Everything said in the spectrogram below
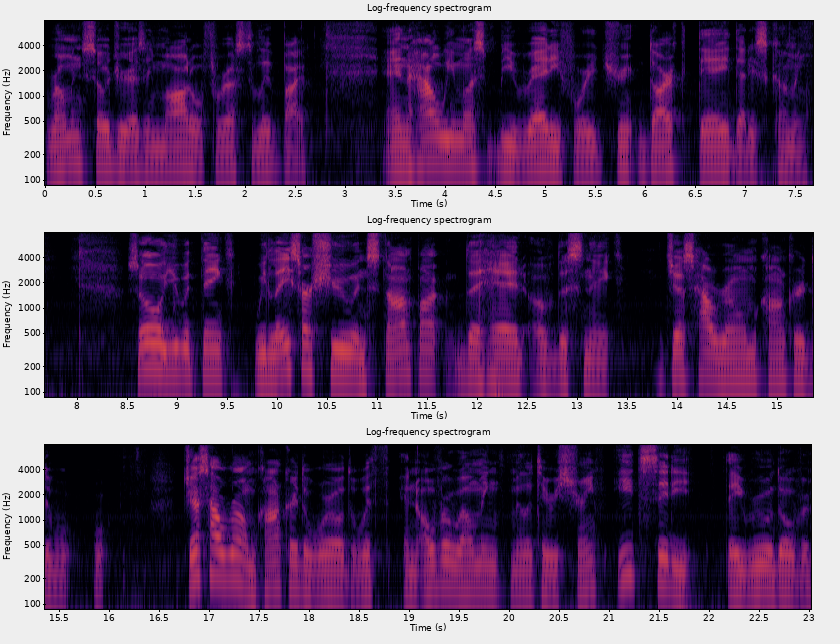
Roman soldier as a model for us to live by, and how we must be ready for a dr- dark day that is coming. So you would think we lace our shoe and stomp on the head of the snake, just how Rome conquered the just how Rome conquered the world with an overwhelming military strength. Each city they ruled over,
